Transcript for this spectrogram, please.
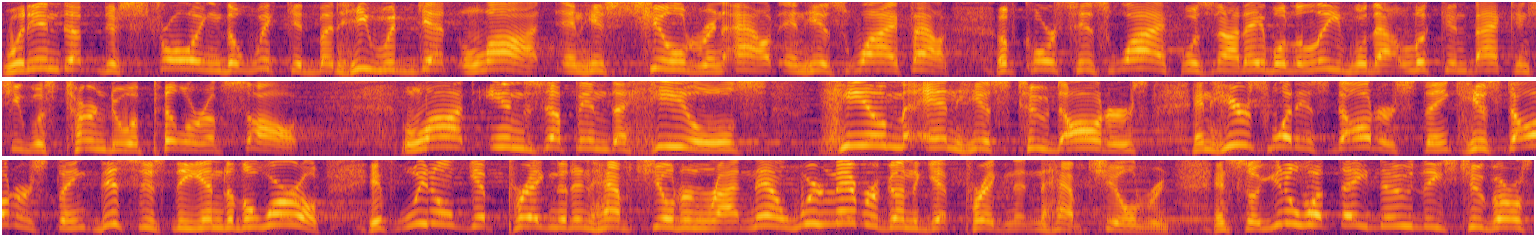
would end up destroying the wicked, but he would get Lot and his children out and his wife out. Of course, his wife was not able to leave without looking back and she was turned to a pillar of salt. Lot ends up in the hills, him and his two daughters. And here's what his daughters think his daughters think this is the end of the world. If we don't get pregnant and have children right now, we're never going to get pregnant and have children. And so, you know what they do, these two girls?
